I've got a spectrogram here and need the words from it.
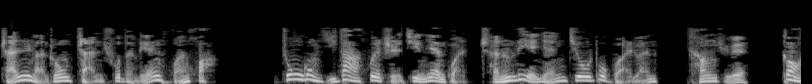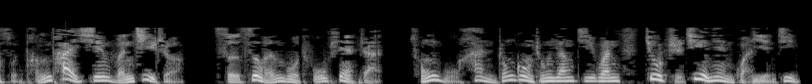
展览中展出的连环画，中共一大会址纪念馆陈列研究部馆员康觉告诉澎湃新闻记者，此次文物图片展从武汉中共中央机关旧址纪念馆引进，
